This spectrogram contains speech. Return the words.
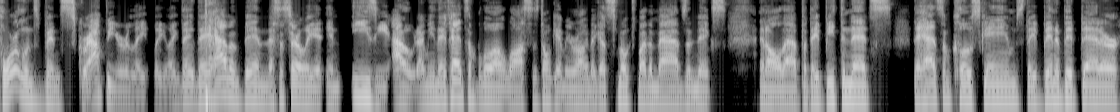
Portland's been scrappier lately. Like they they haven't been necessarily an, an easy out. I mean, they've had some blowout losses. Don't get me wrong; they got smoked by the Mavs and Knicks and all that, but they beat the Nets. They had some close games. They've been a bit better.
